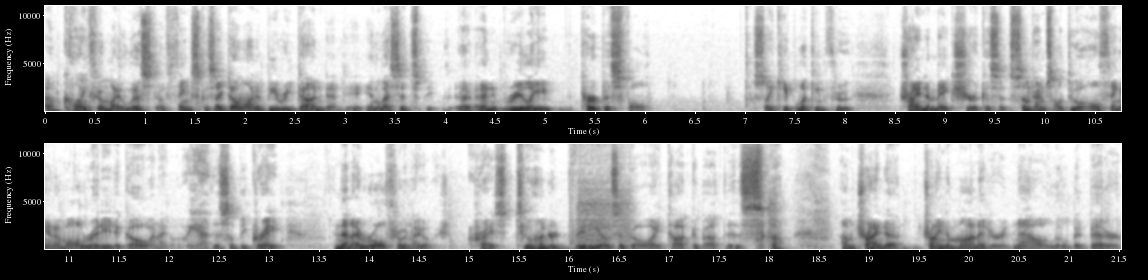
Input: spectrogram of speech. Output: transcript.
I'm going through my list of things because I don't want to be redundant unless it's uh, really purposeful. So I keep looking through, trying to make sure because sometimes I'll do a whole thing and I'm all ready to go and I go, oh, yeah, this will be great, and then I roll through and I go, Christ, 200 videos ago I talked about this. So I'm trying to trying to monitor it now a little bit better.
